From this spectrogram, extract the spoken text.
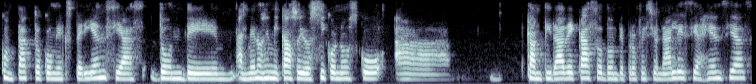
contacto con experiencias donde, al menos en mi caso, yo sí conozco a cantidad de casos donde profesionales y agencias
